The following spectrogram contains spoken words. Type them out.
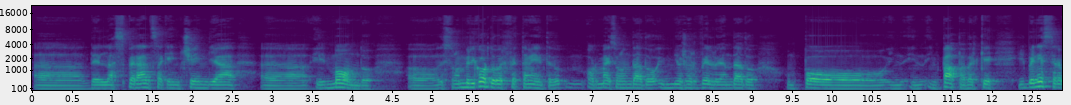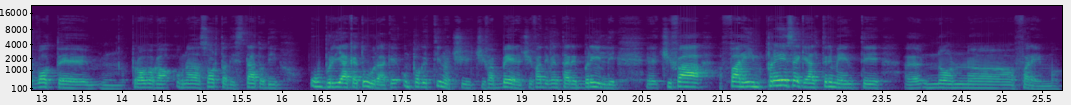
eh, della speranza che incendia eh, il mondo. Uh, adesso non mi ricordo perfettamente, ormai sono andato, il mio cervello è andato un po' in, in, in pappa perché il benessere a volte mh, provoca una sorta di stato di ubriacatura che un pochettino ci, ci fa bene, ci fa diventare brilli, eh, ci fa fare imprese che altrimenti eh, non uh, faremmo.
